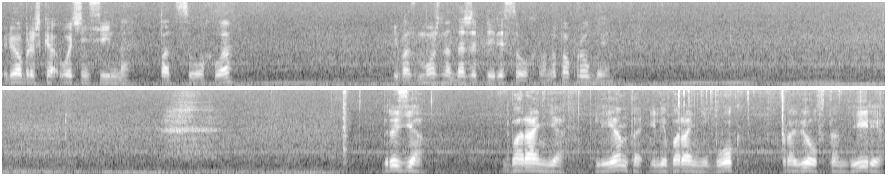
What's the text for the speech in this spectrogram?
Ребрышко очень сильно подсохло и возможно даже пересохло. Но попробуем. Друзья, баранья лента или бараний бок провел в тандыре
